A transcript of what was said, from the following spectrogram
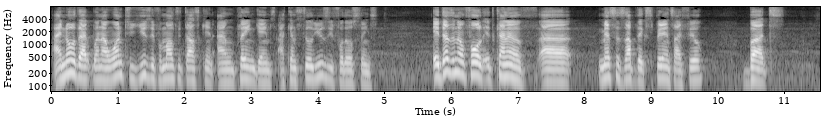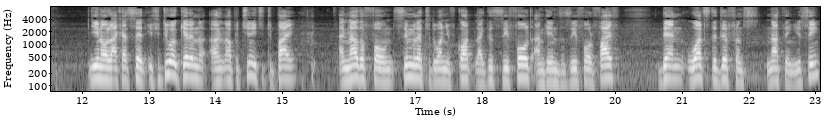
I know that when I want to use it for multitasking and playing games, I can still use it for those things. It doesn't unfold, it kind of uh, messes up the experience, I feel. But you know, like I said, if you do get an, an opportunity to buy another phone similar to the one you've got, like this Z Fold, I'm getting the Z Fold 5, then what's the difference? Nothing, you see?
